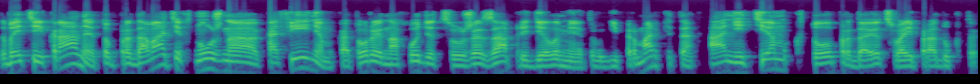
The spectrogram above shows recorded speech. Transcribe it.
в эти экраны, то продавать их нужно кофейням, которые находятся уже за пределами этого гипермаркета, а не тем, кто продает свои продукты.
